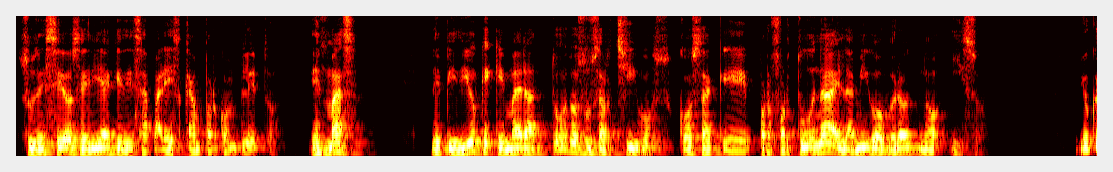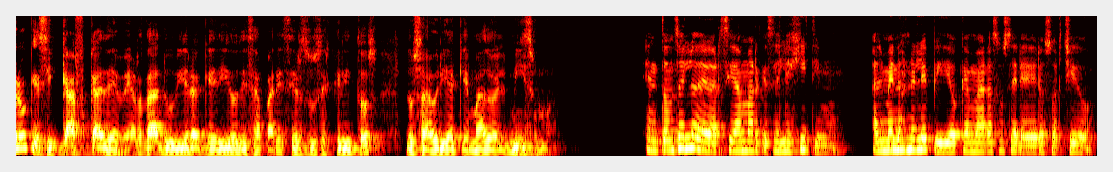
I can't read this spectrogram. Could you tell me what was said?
su deseo sería que desaparezcan por completo. Es más, le pidió que quemara todos sus archivos, cosa que por fortuna el amigo Brod no hizo. Yo creo que si Kafka de verdad hubiera querido desaparecer sus escritos, los habría quemado él mismo. Entonces lo de García Márquez es legítimo. Al menos no le pidió quemar a sus herederos su archivo.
